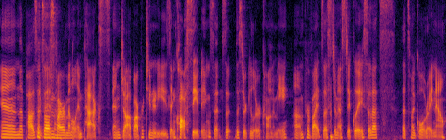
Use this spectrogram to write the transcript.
and the positive awesome. environmental impacts and job opportunities and cost savings that the circular economy um, provides us domestically. So that's that's my goal right now.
